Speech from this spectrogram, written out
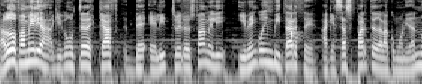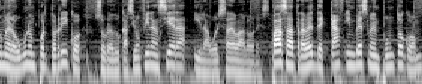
Saludos familia, aquí con ustedes CAF de Elite Traders Family y vengo a invitarte a que seas parte de la comunidad número uno en Puerto Rico sobre educación financiera y la bolsa de valores. Pasa a través de cafinvestment.com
